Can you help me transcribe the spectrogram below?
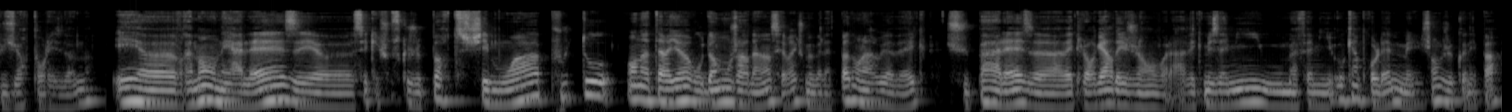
plusieurs pour les hommes. Et euh, vraiment, on est à l'aise et euh, c'est quelque chose que je porte chez moi, plutôt en intérieur ou dans mon jardin. C'est vrai que je me balade pas dans la rue avec. Je suis pas à l'aise euh, avec le regard des gens, voilà, avec mes amis ou ma famille, aucun problème. Mais les gens que je connais pas,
